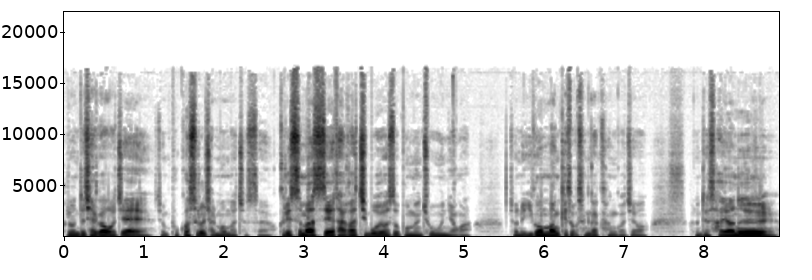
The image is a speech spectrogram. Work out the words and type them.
그런데 제가 어제 좀 포커스를 잘못 맞췄어요. 크리스마스에 다 같이 모여서 보면 좋은 영화. 저는 이것만 계속 생각한 거죠. 그런데 사연을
